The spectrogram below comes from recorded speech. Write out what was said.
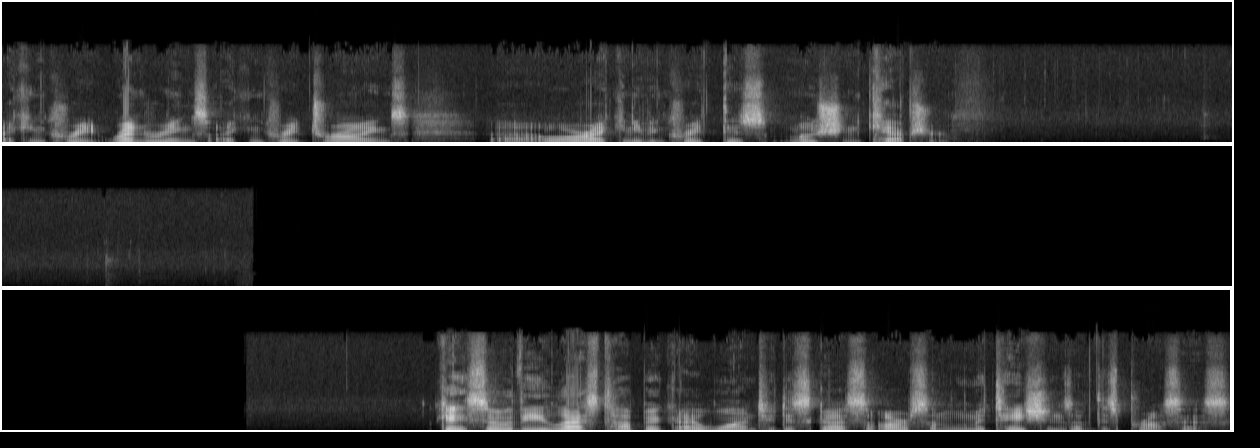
I can create renderings, I can create drawings, uh, or I can even create this motion capture. Okay, so the last topic I want to discuss are some limitations of this process.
